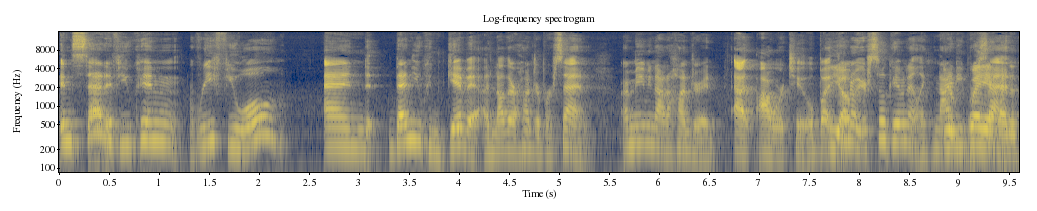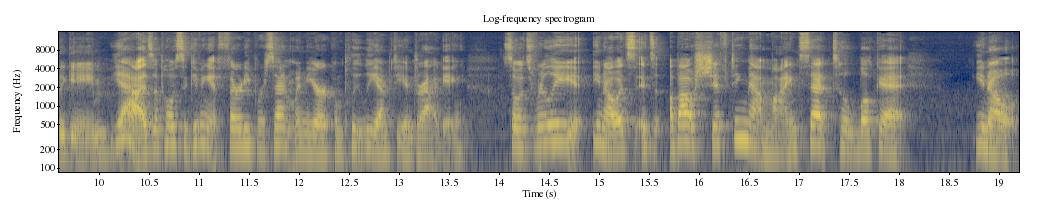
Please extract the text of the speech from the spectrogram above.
instead if you can refuel and then you can give it another 100% or maybe not 100 at hour two but Yep. you know you're still giving it like 90% You're way ahead of the game. yeah as opposed to giving it 30% when you're completely empty and dragging so it's really you know it's it's about shifting that mindset to look at you know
